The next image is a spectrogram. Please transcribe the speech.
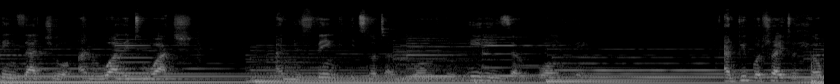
things that you're unworthy to watch and you think it's not a wrong thing. It is a wrong thing. And people try to help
